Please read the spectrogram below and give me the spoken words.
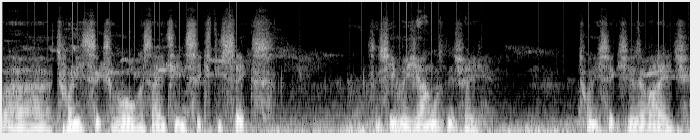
uh, 26th of August 1866. So she was young, wasn't she? 26 years of age.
